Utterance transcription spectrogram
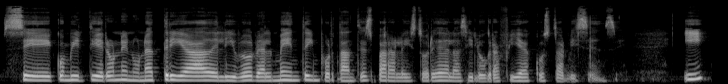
se convirtieron en una tríada de libros realmente importantes para la historia de la silografía costarricense. Y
